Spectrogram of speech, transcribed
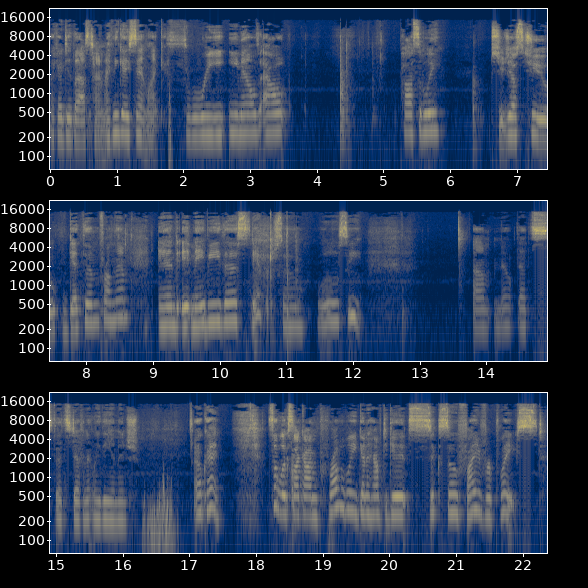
like I did last time. I think I sent like three emails out, possibly, to just to get them from them, and it may be the stamper, so we'll see. Um, nope, that's that's definitely the image. Okay, so it looks like I'm probably gonna have to get 605 replaced.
